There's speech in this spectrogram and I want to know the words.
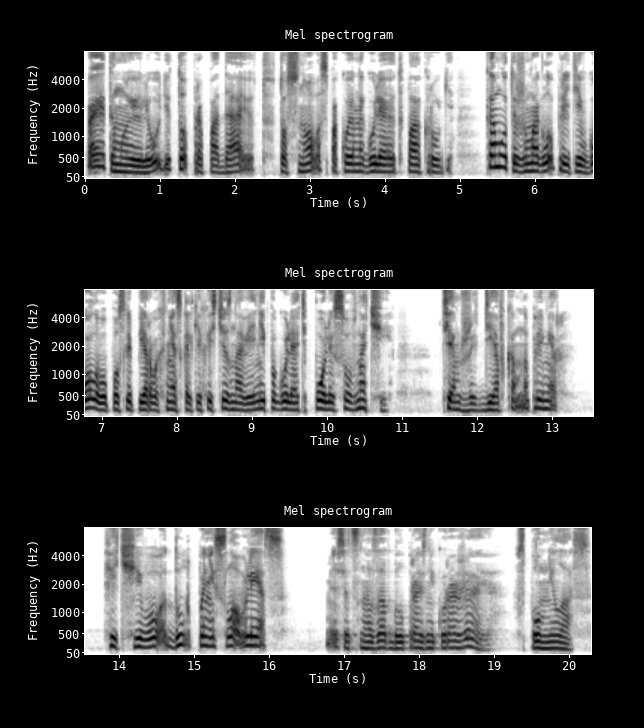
Поэтому и люди то пропадают, то снова спокойно гуляют по округе. Кому-то же могло прийти в голову после первых нескольких исчезновений погулять по лесу в ночи. Тем же девкам, например. И чего дур понесло в лес? Месяц назад был праздник урожая, вспомнил Ас.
